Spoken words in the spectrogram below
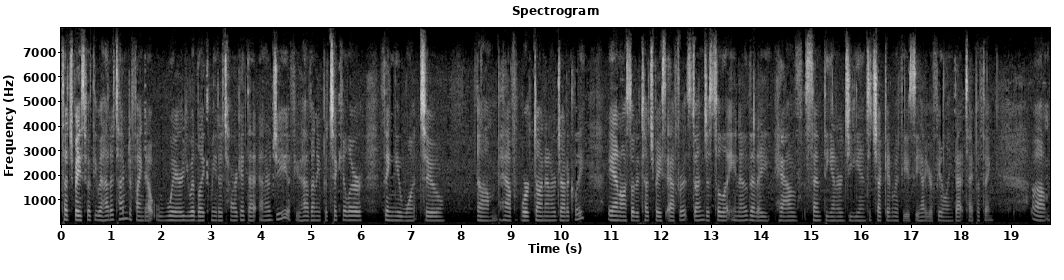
touch base with you ahead of time to find out where you would like me to target that energy. If you have any particular thing you want to um, have worked on energetically and also to touch base after it's done just to let you know that I have sent the energy in to check in with you, see how you're feeling, that type of thing. Um,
